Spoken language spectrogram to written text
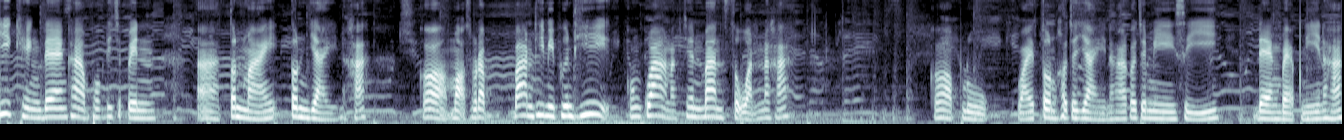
ยี่เข่งแดงค่ะ พวกที่จะเป็นต้นไม้ต้นใหญ่นะคะ ก็เหมาะสำหรับบ้านที่มีพื้นที่กว้างๆนะเช่นบ้านสวนนะคะ ก็ปลูกไว้ต้นเขาจะใหญ่นะคะ ก็จะมีสีแดงแบบนี้นะคะ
